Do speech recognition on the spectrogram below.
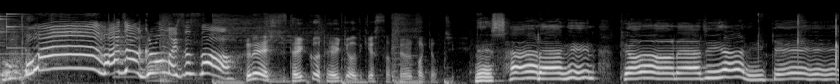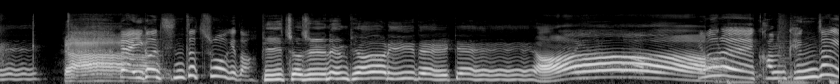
맞아, 그런 거 있었어. 그래 될거 될 게 어딨겠어. 별밖에 없지. 내 사랑은 변하지 않을게 야. 야, 이건 진짜 추억이다. 비춰주는 별이 될게 아이 노래 감, 굉장히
